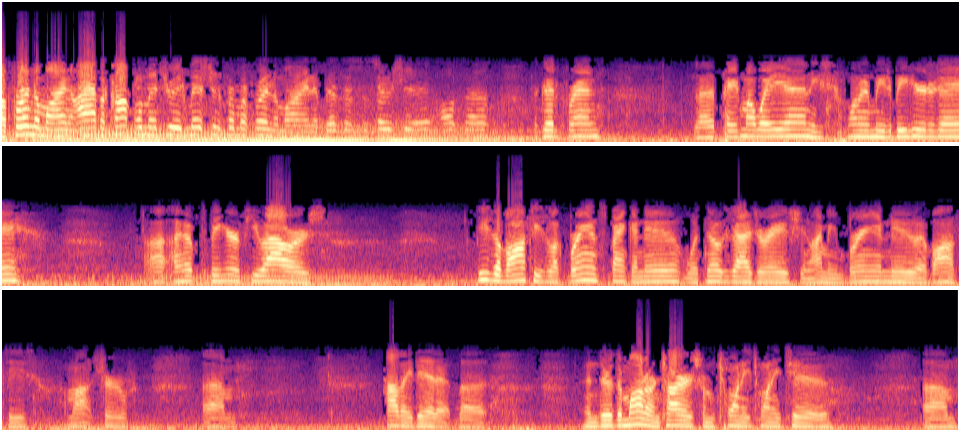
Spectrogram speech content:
a friend of mine, I have a complimentary admission from a friend of mine, a business associate, also a good friend. I paid my way in. He's wanted me to be here today. Uh, I hope to be here a few hours. These Avantis look brand spanking new with no exaggeration. I mean brand new Avantis. I'm not sure um, how they did it, but and they're the modern tires from 2022. Um,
